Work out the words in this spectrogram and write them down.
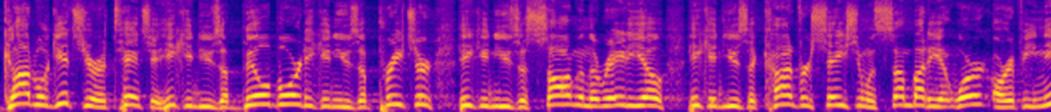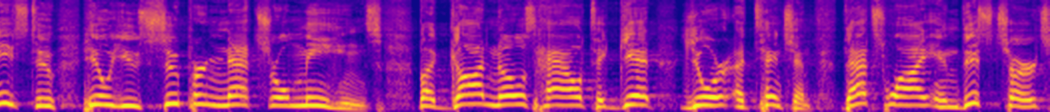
God will get your attention. He can use a billboard, He can use a preacher, He can use a song on the radio, He can use a conversation with somebody at work, or if He needs to, He'll use supernatural means. But God knows how to get your attention. That's why in this church,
